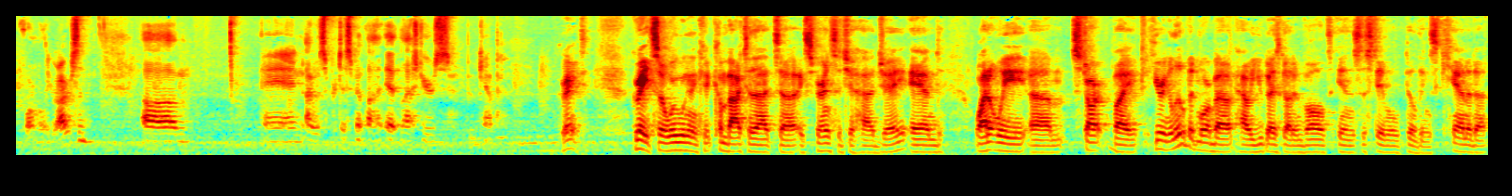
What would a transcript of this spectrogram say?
formerly Ryerson. Um, and I was a participant at last year's boot camp. Great. Great. So we're going to come back to that uh, experience that you had, Jay. And why don't we um, start by hearing a little bit more about how you guys got involved in Sustainable Buildings Canada?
